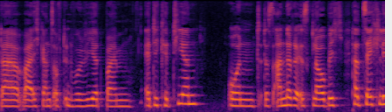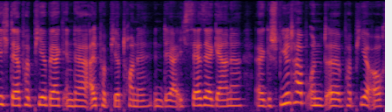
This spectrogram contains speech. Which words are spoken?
da war ich ganz oft involviert beim Etikettieren. Und das andere ist, glaube ich, tatsächlich der Papierberg in der Altpapiertonne, in der ich sehr, sehr gerne äh, gespielt habe und äh, Papier auch,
